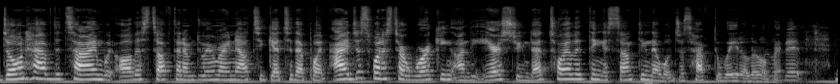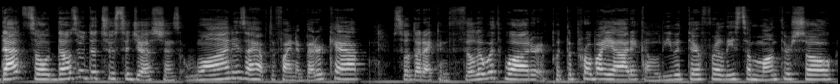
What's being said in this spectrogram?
don't have the time with all the stuff that I'm doing right now to get to that point. I just want to start working on the Airstream. That toilet thing is something that will just have to wait a little bit. That's so those are the two suggestions. One is I have to find a better cap so that I can fill it with water and put the probiotic and leave it there for at least a month or so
